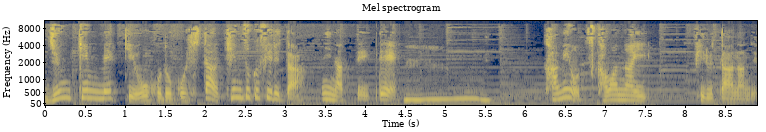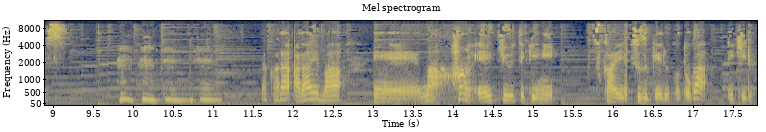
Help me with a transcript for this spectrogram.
純金メッキを施した金属フィルターになっていて、紙を使わないフィルターなんです。だから洗えば、えー、まあ半永久的に使い続けることができる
